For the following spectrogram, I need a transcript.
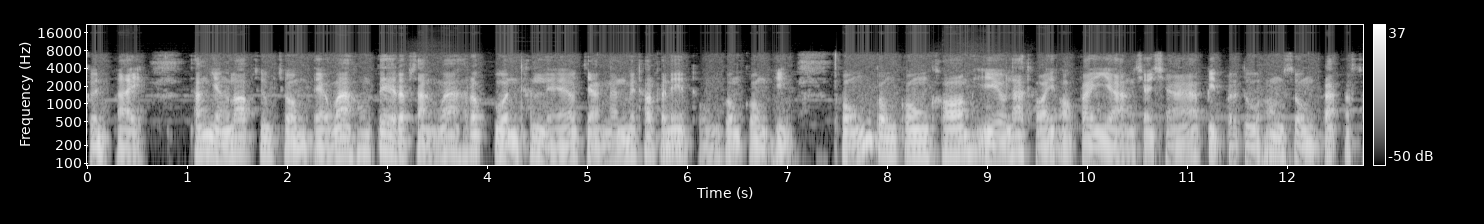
เกินไป ทั้งยังรอบชื่นชม แต่ว่าฮ่องเต้รับสั่งว่ารบกวนท่านแล้ว จากนั้นไม่ทอดพระเนตรถงกงกงอีกถงกงกงค้อมเอวล่าถอยออกไปอย่างช้าๆปิดประตูห้องทรงพระอักษ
